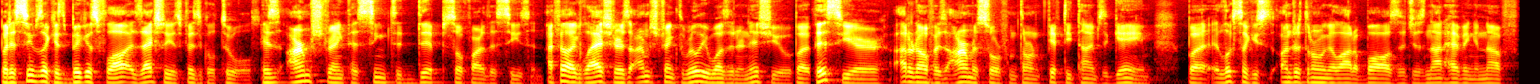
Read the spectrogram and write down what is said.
But it seems like his biggest flaw is actually his physical tools. His arm strength has seemed to dip so far this season. I feel like last year his arm strength really wasn't an issue, but this year, I don't know if his arm is sore from throwing 50 times a game, but it looks like he's underthrowing a lot of balls and just not having enough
